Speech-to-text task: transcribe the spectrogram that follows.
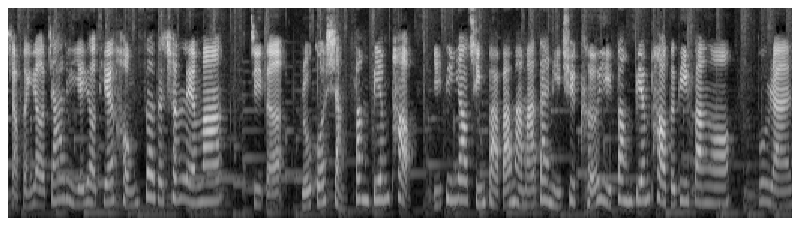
小朋友家里也有贴红色的春联吗？记得，如果想放鞭炮，一定要请爸爸妈妈带你去可以放鞭炮的地方哦，不然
